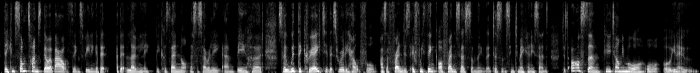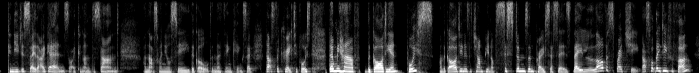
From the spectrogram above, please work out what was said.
they can sometimes go about things feeling a bit a bit lonely because they're not necessarily um, being heard. So with the creative it's really helpful as a friend is if we think our friend says something that doesn't seem to make any sense just ask them can you tell me more? Or or you know can you just say that again so i can understand and that's when you'll see the gold in their thinking. So that's the creative voice. Then we have the guardian voice and the guardian is the champion of systems and processes. They love a spreadsheet. That's what they do for fun.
